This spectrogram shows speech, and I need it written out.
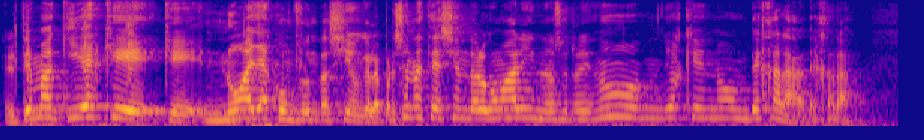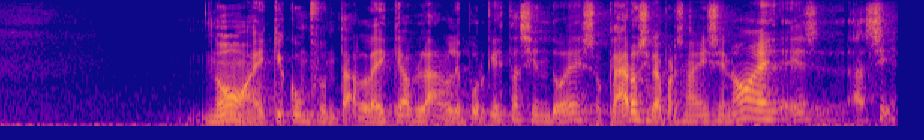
El tema aquí es que, que no haya confrontación, que la persona esté haciendo algo mal y nosotros, no, yo es que no, déjala, déjala. No, hay que confrontarla, hay que hablarle, ¿por qué está haciendo eso? Claro, si la persona dice, no, es, así, eh,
